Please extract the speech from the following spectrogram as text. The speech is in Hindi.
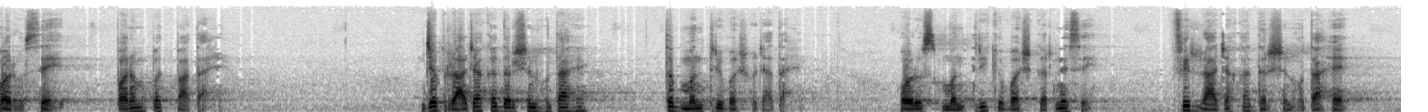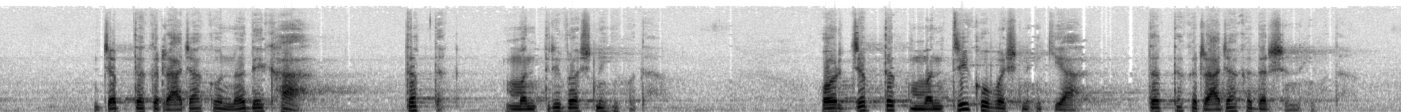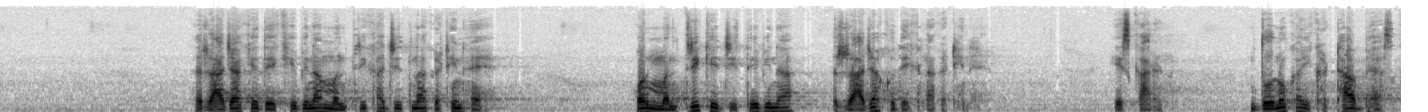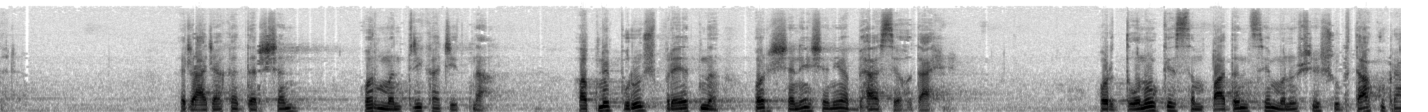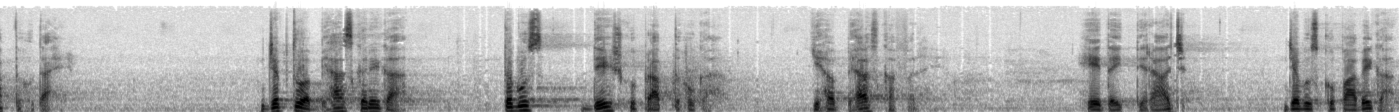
और उसे परम पद पाता है। जब राजा का दर्शन होता है, तब मंत्री वश हो जाता है और उस मंत्री के वश करने से फिर राजा का दर्शन होता है। जब तक राजा को न देखा, तब तक मंत्री वश नहीं होता। और जब तक मंत्री को वश नहीं किया, तब तक राजा का दर्शन नहीं। राजा के देखे बिना मंत्री का जीतना कठिन है और मंत्री के जीते बिना राजा को देखना कठिन है। इस कारण दोनों का इकट्ठा अभ्यास कर, राजा का दर्शन और मंत्री का जीतना अपने पुरुष प्रयत्न और शनि शनि अभ्यास से होता है और दोनों के संपादन से मनुष्य शुभता को प्राप्त होता है। जब तू अभ्यास करेगा, तब उस देश को प्राप्त होगा। यह अभ्यास का फल है। हे दैत्यराज, जब उसको पावेगा,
